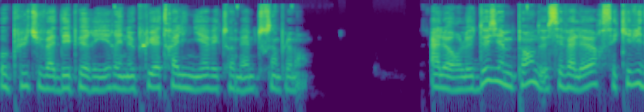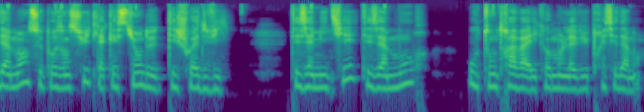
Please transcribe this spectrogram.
au plus tu vas dépérir et ne plus être aligné avec toi-même tout simplement. Alors le deuxième pan de ces valeurs, c'est qu'évidemment se pose ensuite la question de tes choix de vie, tes amitiés, tes amours ou ton travail comme on l'a vu précédemment.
